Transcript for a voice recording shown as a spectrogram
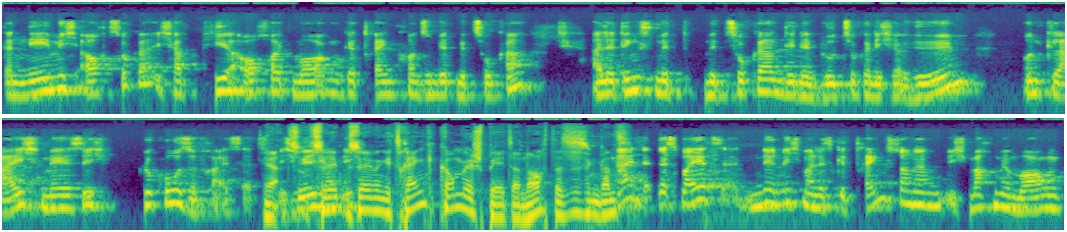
dann nehme ich auch Zucker. Ich habe hier auch heute Morgen Getränk konsumiert mit Zucker, allerdings mit, mit Zuckern, die den Blutzucker nicht erhöhen und gleichmäßig Glucose freisetzen. Ja, ich will zu, ja nicht, zu dem Getränk kommen wir später noch. Das ist ein ganz. Nein, das war jetzt nee, nicht mal das Getränk, sondern ich mache mir morgen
